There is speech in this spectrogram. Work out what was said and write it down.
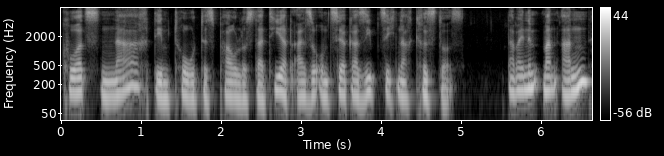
kurz nach dem Tod des Paulus datiert, also um circa 70 nach Christus. Dabei nimmt man an,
